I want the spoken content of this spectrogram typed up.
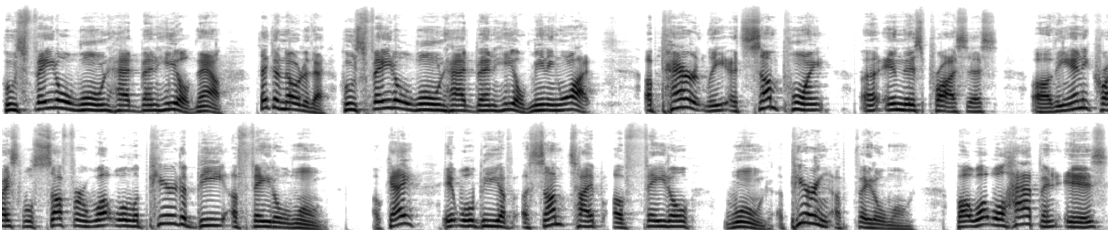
whose fatal wound had been healed. Now, take a note of that. Whose fatal wound had been healed, meaning what? Apparently, at some point uh, in this process, uh, the Antichrist will suffer what will appear to be a fatal wound. Okay? It will be a, a, some type of fatal wound, appearing a fatal wound. But what will happen is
